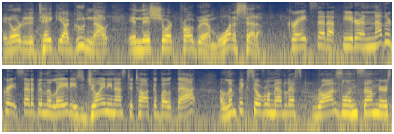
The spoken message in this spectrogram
in order to take Yagudin out in this short program. What a setup. Great setup, Peter. Another great setup in the ladies. Joining us to talk about that, Olympic silver medalist Rosalynn Sumners.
